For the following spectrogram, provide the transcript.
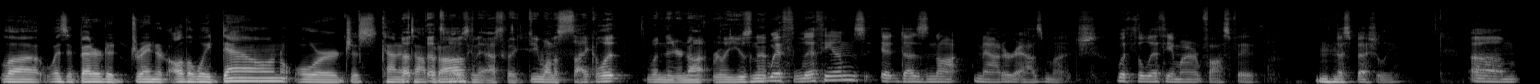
Uh, was it better to drain it all the way down or just kind of That, top that's it what I was going to ask. Like, do you want to cycle it when you're not really using it? With lithiums, it does not matter as much. With the lithium iron phosphate, especially. Um,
